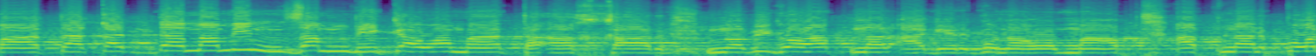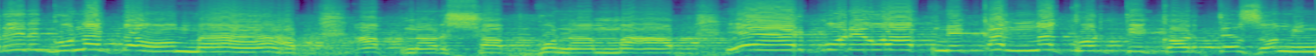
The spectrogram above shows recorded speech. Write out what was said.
মা তাকাদ্দামা মিন যামবিকা ওয়া মা তাআখার। নবী গো, আপনার আগের গুনাহও মাপ, আপনার পরের গুনাহটাও মাপ, আপনার সব গুনাহ মাপ। এরপরেও আপনি কান্না করতে করতে জমিন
